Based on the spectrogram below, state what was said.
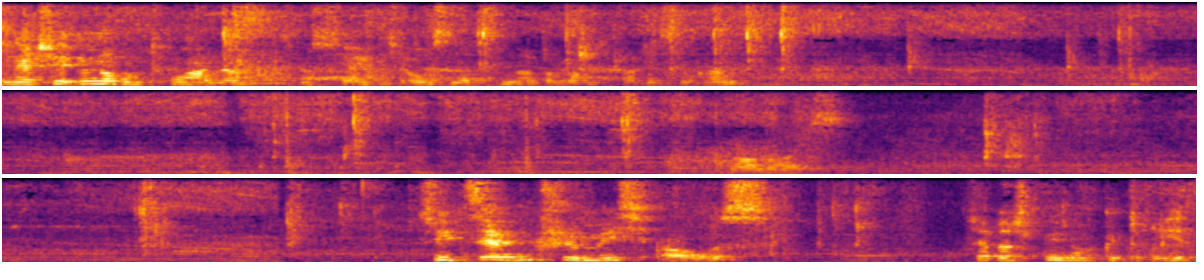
Und er steht nur noch im Tor, ne? Das muss ich eigentlich ausnutzen, aber mache ich gerade nicht so ganz. Sieht sehr gut für mich aus. Ich habe das Spiel noch gedreht.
